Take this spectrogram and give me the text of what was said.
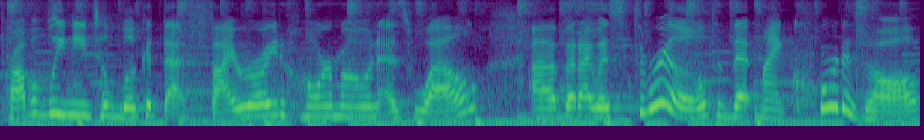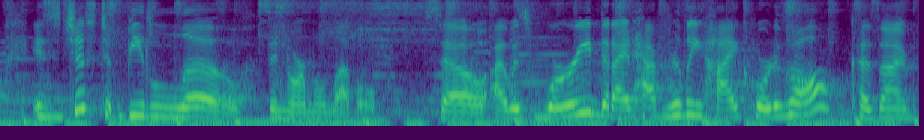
Probably need to look at that thyroid hormone as well. Uh, but I was thrilled that my cortisol is just below the normal level. So I was worried that I'd have really high cortisol because I'm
